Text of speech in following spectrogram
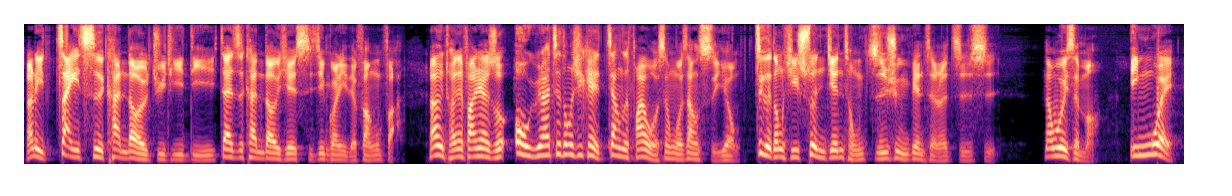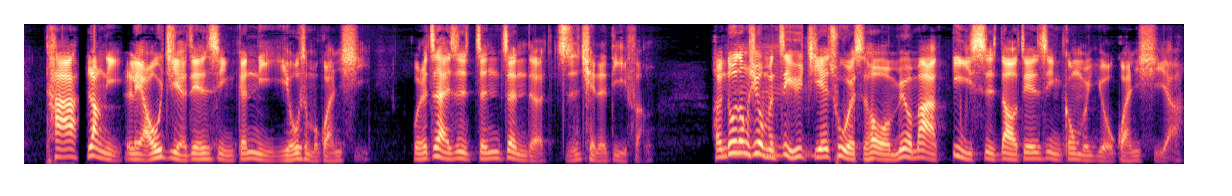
然后你再次看到了 GTD，再次看到一些时间管理的方法，然后你突然发现说，哦，原来这东西可以这样子放在我生活上使用，这个东西瞬间从资讯变成了知识。那为什么？因为它让你了解这件事情跟你有什么关系？我觉得这才是真正的值钱的地方。很多东西我们自己去接触的时候，我没有办法意识到这件事情跟我们有关系啊。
